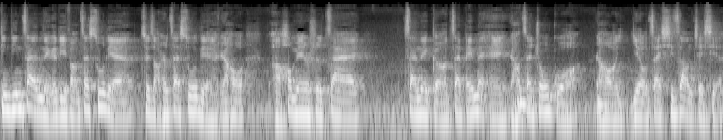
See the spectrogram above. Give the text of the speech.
丁丁在哪个地方，在苏联，最早是在苏联，然后呃后面又是在在那个在北美，然后在中国，然后也有在西藏这些。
